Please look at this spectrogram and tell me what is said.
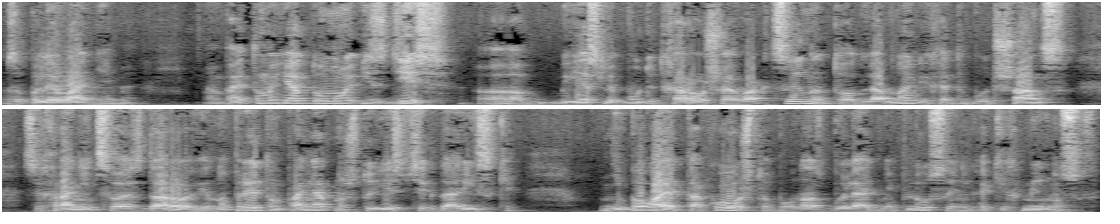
заболеваниями. Поэтому я думаю, и здесь, э, если будет хорошая вакцина, то для многих это будет шанс сохранить свое здоровье. Но при этом понятно, что есть всегда риски. Не бывает такого, чтобы у нас были одни плюсы и никаких минусов.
